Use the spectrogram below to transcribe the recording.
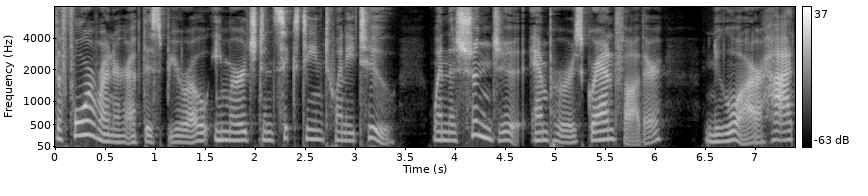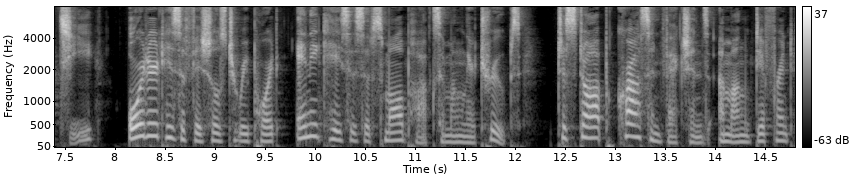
The forerunner of this bureau emerged in 1622 when the Shunzhi emperor's grandfather, Nurhaci, ordered his officials to report any cases of smallpox among their troops to stop cross infections among different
